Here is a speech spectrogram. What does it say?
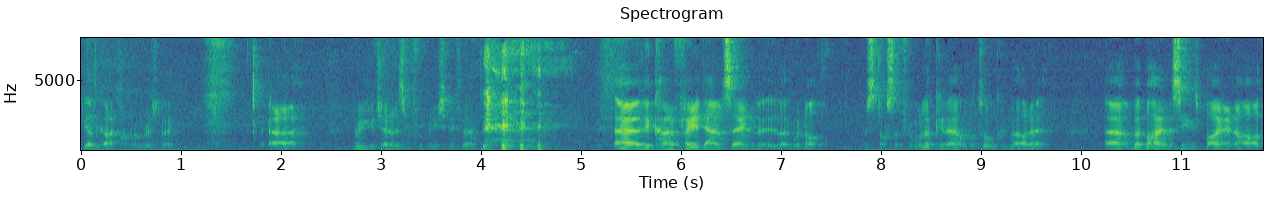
the other guy, I can't remember his name. Uh, Riga journalism from me, to be fair. uh, they kind of played it down, saying that like we're not, it's not something we're looking at, we're not talking about it. Um, but behind the scenes, Bayern are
